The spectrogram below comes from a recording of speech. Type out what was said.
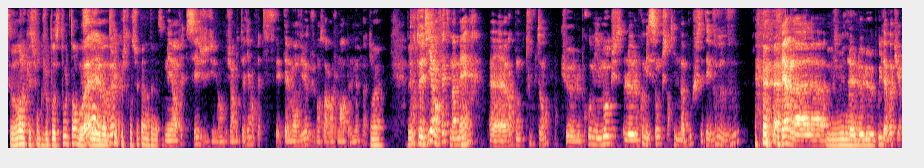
C'est vraiment la question que je pose tout le temps, mais Ouais, c'est ouais, un ouais. truc que je trouve super intéressant. Mais en fait, tu sais, j'ai envie, de te dire, en fait, c'est tellement vieux que je m'en je m'en rappelle même pas. Pour te dire, en fait, ma mère euh, raconte tout le temps que le premier mot, je- le, le premier son que je sortis de ma bouche, c'était v v pour faire la, la- Le bruit de le, la- le- le bruit de la voiture.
